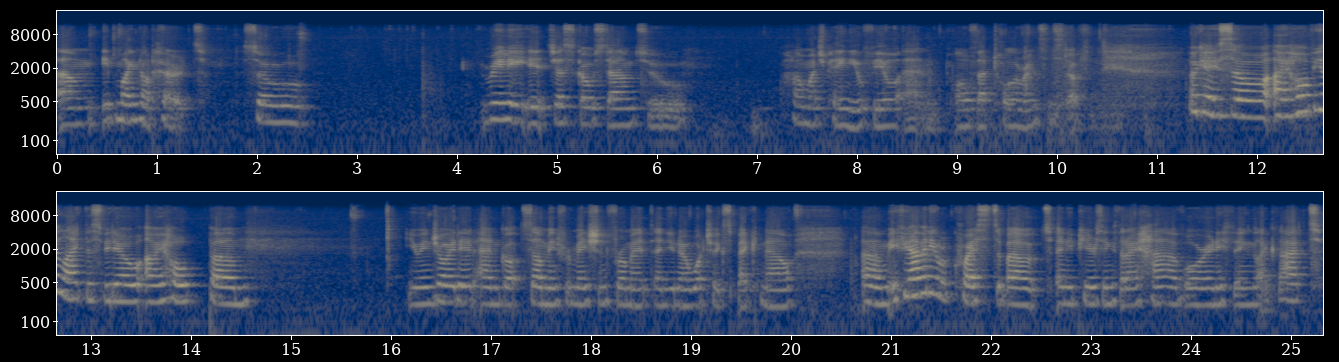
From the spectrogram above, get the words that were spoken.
um, it might not hurt so really it just goes down to how much pain you feel and all of that tolerance and stuff. Okay, so I hope you liked this video. I hope um, you enjoyed it and got some information from it and you know what to expect now. Um, if you have any requests about any piercings that I have or anything like that,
